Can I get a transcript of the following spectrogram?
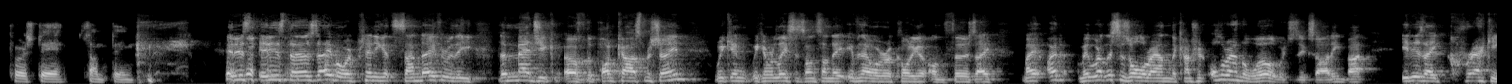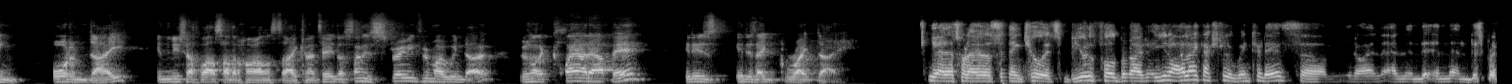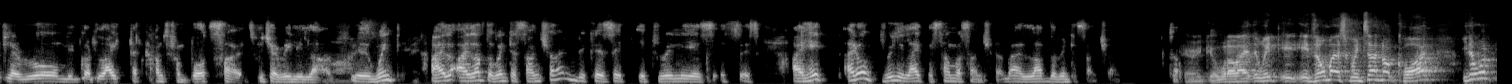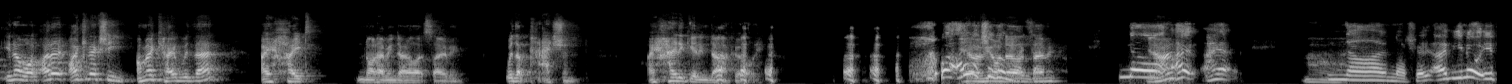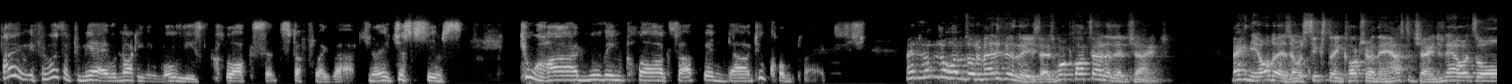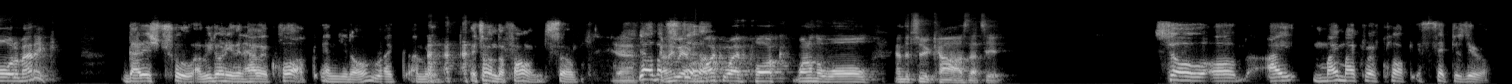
Thursday, something. It is it is Thursday, but we're pretending it's Sunday through the, the magic of the podcast machine. We can we can release this on Sunday, even though we're recording it on Thursday. Mate, I, I mean, we've got listeners all around the country, all around the world, which is exciting. But it is a cracking autumn day in the New South Wales Southern Highlands today. Can I tell you, the sun is streaming through my window. There's not a cloud out there. It is it is a great day. Yeah, that's what I was saying too. It's beautiful, bright. You know, I like actually winter days. Um, you know, and and in, the, in, in this particular room, we've got light that comes from both sides, which I really love. Uh, Winter, I, I love the winter sunshine because it, it really is. It's, it's I hate. I don't really like the summer sunshine, but I love the winter sunshine. Very good. Well, I like the win- It's almost winter, not quite. You know what? You know what? I don't. I can actually. I'm okay with that. I hate not having daylight saving with a passion. I hate it getting dark early. Well, I Yeah, have you actually on don't mind that. No, You don't? I, I Oh. No, I'm not really. I mean, you know, if I if it was up to me, I would not even move these clocks and stuff like that. You know, it just seems too hard moving clocks up and down, too complex. Man, it all happens automatically these days. What clocks are there to change? Back in the old days, there were 16 clocks around the house to change, and now it's all automatic. That is true. Uh, We don't even have a clock, and you know, like I mean, it's on the phone. So Yeah. Yeah, but I think we have a microwave clock, one on the wall, and the two cars. That's it. so um, I my microwave clock is set to zero.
